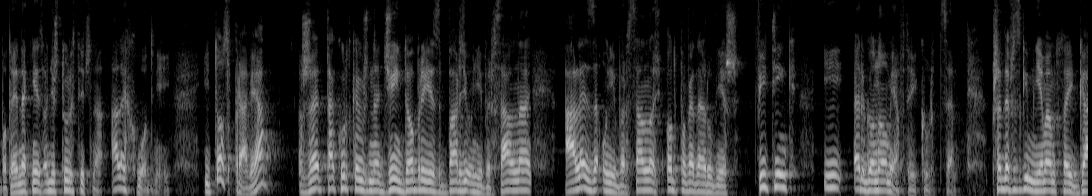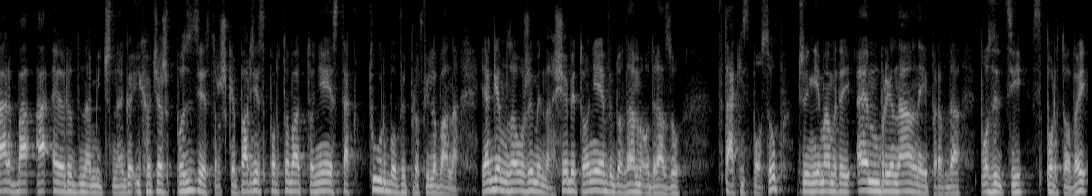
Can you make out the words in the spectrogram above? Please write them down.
bo to jednak nie jest odzież turystyczna, ale chłodniej. I to sprawia, że ta kurtka już na dzień dobry jest bardziej uniwersalna, ale za uniwersalność odpowiada również fitting i ergonomia w tej kurtce. Przede wszystkim nie mam tutaj garba aerodynamicznego i chociaż pozycja jest troszkę bardziej sportowa, to nie jest tak turbo wyprofilowana. Jak ją założymy na siebie, to nie wyglądamy od razu w taki sposób, czyli nie mamy tej embrionalnej prawda, pozycji sportowej.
